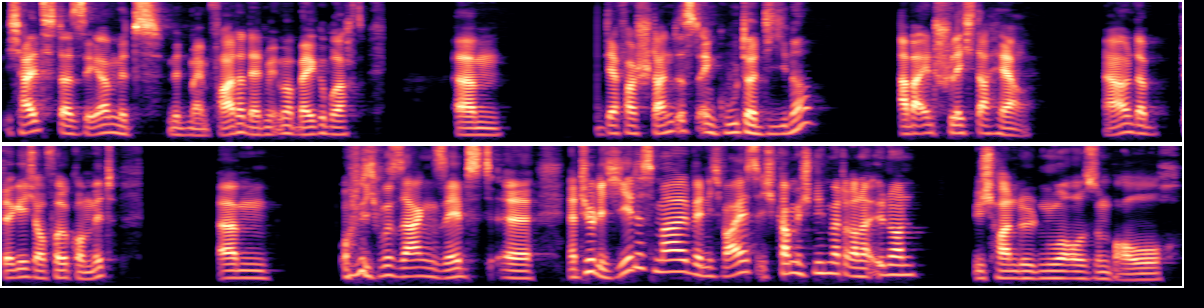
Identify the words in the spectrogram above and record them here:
ich halte es da sehr mit, mit meinem Vater, der hat mir immer beigebracht, ähm, der Verstand ist ein guter Diener, aber ein schlechter Herr. Ja, und da, da gehe ich auch vollkommen mit. Ähm, und ich muss sagen, selbst äh, natürlich jedes Mal, wenn ich weiß, ich kann mich nicht mehr daran erinnern, ich handle nur aus dem Bauch.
